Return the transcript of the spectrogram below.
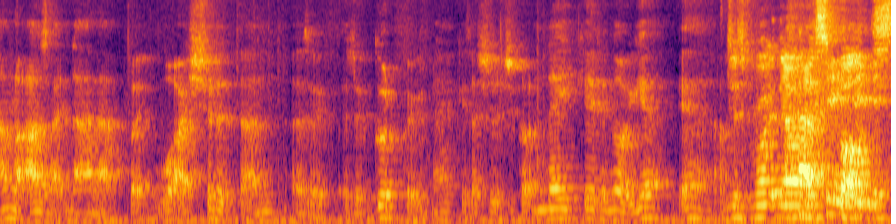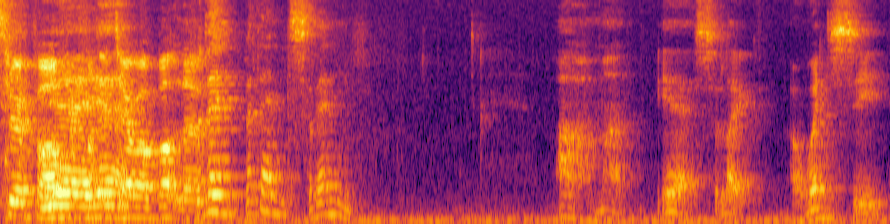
I'm not, I was like, nah, nah. But what I should have done as a as a good bootneck is I should have just got naked and go, yeah, yeah. I'll- Just right there on the spot, strip off front of Gerard Butler. But then, but then, so then, oh man, yeah. So like, I went to see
